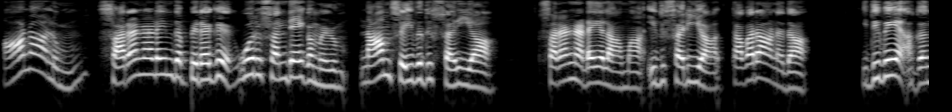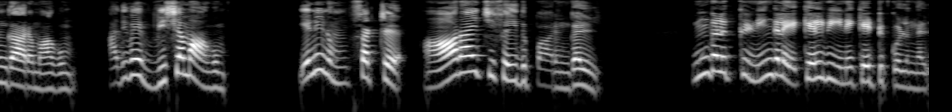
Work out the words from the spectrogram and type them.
ஆனாலும் சரணடைந்த பிறகு ஒரு சந்தேகம் எழும். நாம் செய்வது சரியா? சரணடையலாமா? இது சரியா? தவறானதா? இதுவே அகங்காரமாகும் அதுவே விஷமாகும். எனினும் சற்று ஆராய்ச்சி செய்து பாருங்கள். உங்களுக்கு நீங்களே கேள்வியினை கேட்டுக்கொள்ளுங்கள்.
